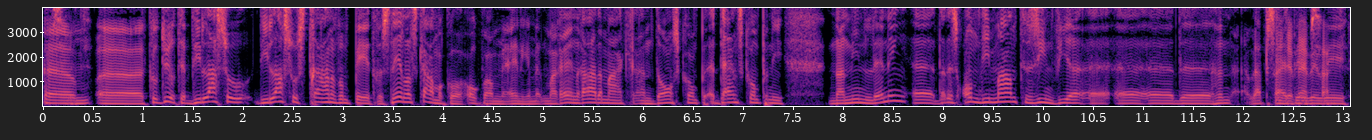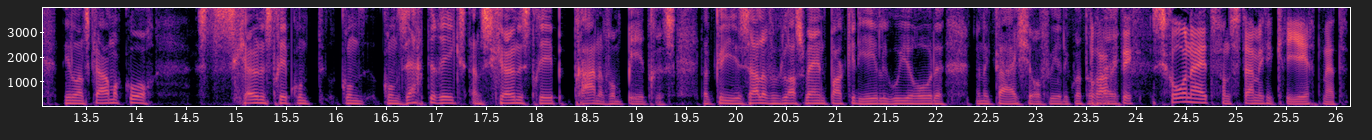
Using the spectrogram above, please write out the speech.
Um, uh, cultuurtip. Die Lasso, die Lasso Stranen van Petrus. Nederlands Kamerkoor. Ook wel eindigen met Marijn Rademaker en Dance, Comp Dance Company Nanine Linning. Uh, dat is on demand te zien via uh, de, hun website www.nederlandskamerkoor schuine streep con, con, concertenreeks en schuine streep tranen van Petrus. Dan kun je zelf een glas wijn pakken, die hele goede rode, met een kaasje of weet ik wat erbij. Prachtig. Schoonheid van stemmen gecreëerd met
